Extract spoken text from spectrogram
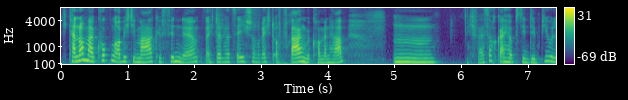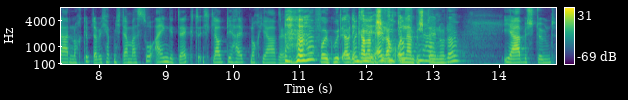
Ich kann noch mal gucken, ob ich die Marke finde, weil ich da tatsächlich schon recht oft Fragen bekommen habe. Mm, ich weiß auch gar nicht, ob es die in dem Bioladen noch gibt, aber ich habe mich damals so eingedeckt. Ich glaube, die halten noch Jahre. Voll gut, aber die Und kann man bestimmt auch online bestellen, halt, oder? Ja, bestimmt.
